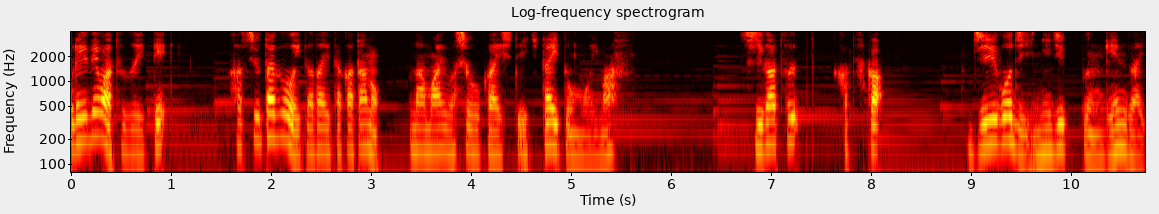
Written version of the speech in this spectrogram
それでは続いて、ハッシュタグをいただいた方のお名前を紹介していきたいと思います。4月20日、15時20分現在、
